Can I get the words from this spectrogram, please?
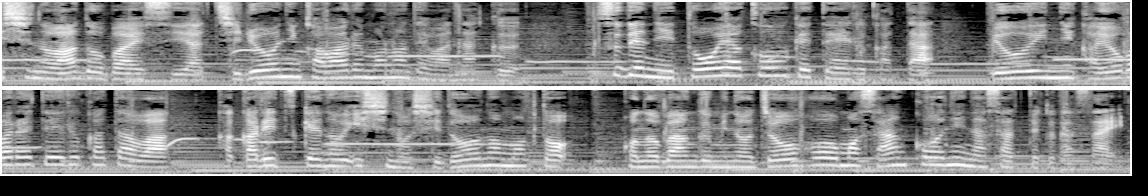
医師のアドバイスや治療に変わるものではなくすでに投薬を受けている方病院に通われている方はかかりつけの医師の指導のもとこの番組の情報も参考になさってください。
